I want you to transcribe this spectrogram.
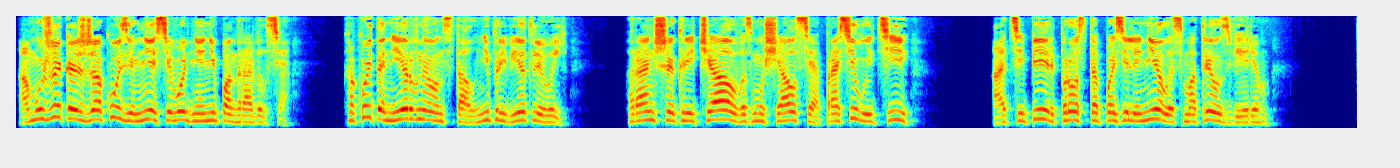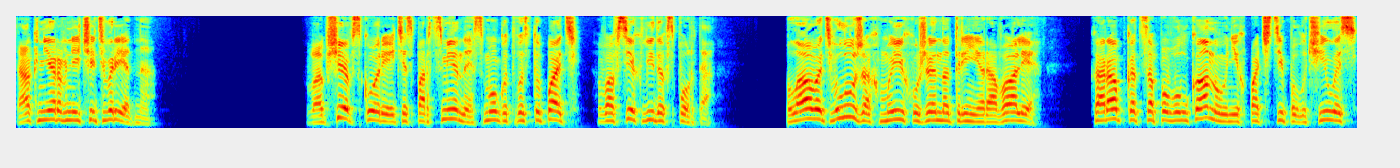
А мужик из джакузи мне сегодня не понравился. Какой-то нервный он стал, неприветливый. Раньше кричал, возмущался, просил уйти, а теперь просто позеленел и смотрел зверем. Так нервничать вредно. Вообще, вскоре эти спортсмены смогут выступать во всех видах спорта. Плавать в лужах мы их уже натренировали. Карабкаться по вулкану у них почти получилось.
